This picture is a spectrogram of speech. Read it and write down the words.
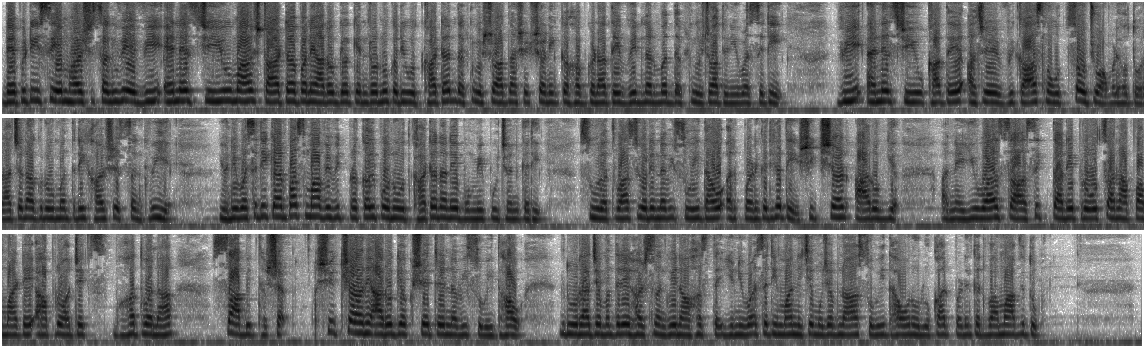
Deputy CM Harsh સંઘવીએ વીએનએસજીયુમાં startup અને આરોગ્ય કેન્દ્રોનું કર્યું ઉદઘાટન. દક્ષિણ ગુજરાતના શૈક્ષણિક હબ ગણાતી વીર નર્મદ દક્ષિણ ગુજરાત યુનિવર્સિટી વીએનએસજીયુ ખાતે આજે વિકાસનો ઉત્સવ જોવા મળ્યો હતો. રાજ્યના ગૃહમંત્રી હર્ષ સંઘવીએ યુનિવર્સિટી કેમ્પસમાં વિવિધ પ્રકલ્પોનું ઉદઘાટન અને ભૂમિપૂજન કરી. સુરતવાસીઓને નવી સુવિધાઓ અર્પણ કરી હતી. શિક્ષણ, આરોગ્ય અને યુવા સાહસિકતાને પ્રોત્સાહન આપવા માટે આ પ્રોજેક્ટ્સ મહત્વના સાબિત થશે. શિક્ષણ અને આરોગ્ય ક્ષેત્રે નવી સુવિધાઓ. ગૃહ રાજ્યમંત્રી હર્ષ સંઘવીના હસ્તે યુનિવર્સિટીમાં નીચે મુજબના સુવિધાઓનું લોકાર્પણ કરવામાં આવ્યું હતું.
